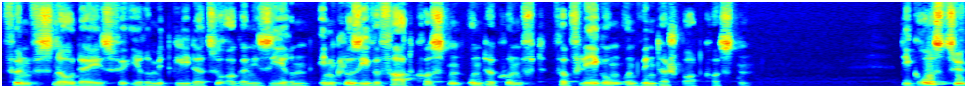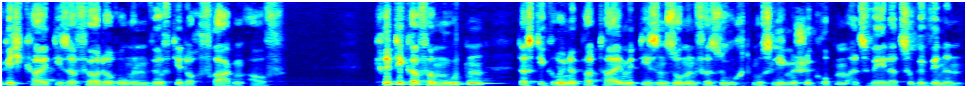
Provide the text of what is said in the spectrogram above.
fünf Snow Days für ihre Mitglieder zu organisieren, inklusive Fahrtkosten, Unterkunft, Verpflegung und Wintersportkosten. Die Großzügigkeit dieser Förderungen wirft jedoch Fragen auf. Kritiker vermuten, dass die Grüne Partei mit diesen Summen versucht, muslimische Gruppen als Wähler zu gewinnen.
